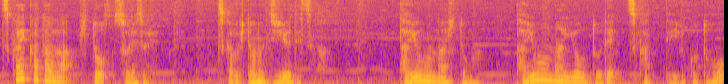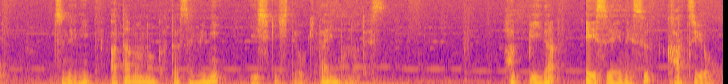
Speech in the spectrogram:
使い方は人それぞれ。使う人の自由ですが多様な人が多様な用途で使っていることを常に頭の片隅に意識しておきたいものです。ハッピーな SNS 活用。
